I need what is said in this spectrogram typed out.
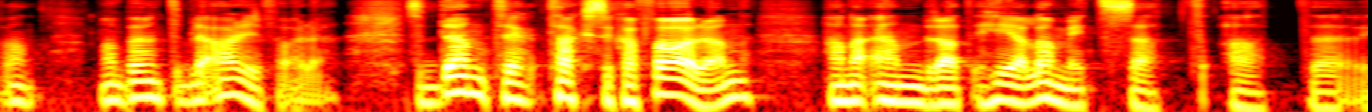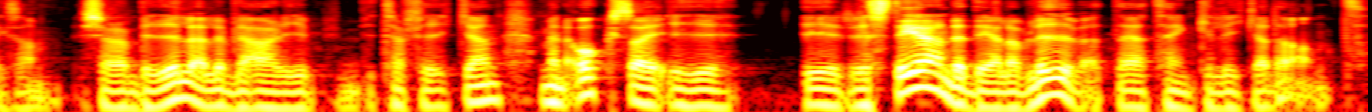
Fan, man behöver inte bli arg för det. Så den ta- taxichauffören, han har ändrat hela mitt sätt att eh, liksom, köra bil eller bli arg i trafiken. Men också i, i resterande del av livet där jag tänker likadant.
